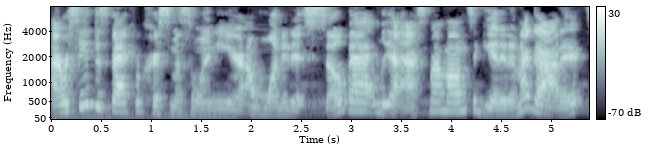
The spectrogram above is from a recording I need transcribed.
I received this bag for Christmas one year. I wanted it so badly. I asked my mom to get it and I got it.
